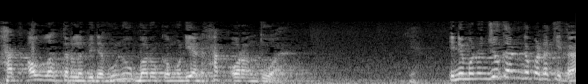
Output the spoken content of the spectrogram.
Hak Allah terlebih dahulu baru kemudian hak orang tua. Ya. Ini menunjukkan kepada kita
